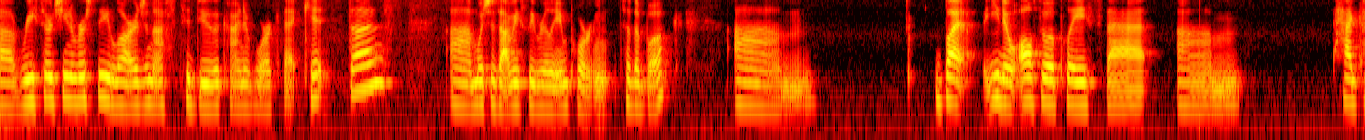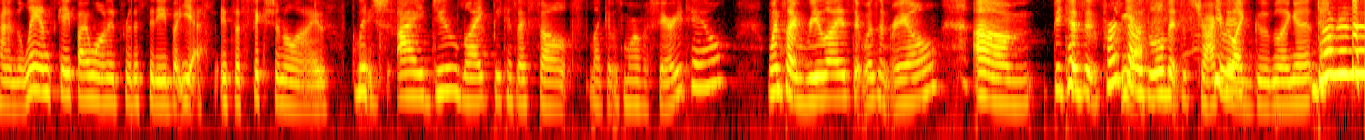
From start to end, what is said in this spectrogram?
a research university large enough to do the kind of work that Kit does, um, which is obviously really important to the book. Um, but you know, also a place that um, had kind of the landscape I wanted for the city. But yes, it's a fictionalized place. which I do like because I felt like it was more of a fairy tale, once I realized it wasn't real. Um, because at first I was a little bit distracted. You were like googling it. no, no, no,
